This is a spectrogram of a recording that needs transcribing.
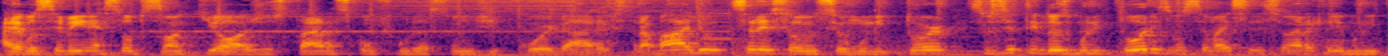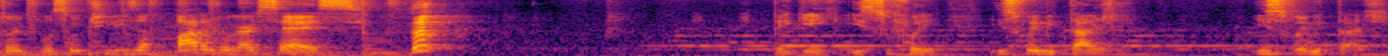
Aí você vem nessa opção aqui, ó, ajustar as configurações de cor da área de trabalho. Selecione o seu monitor. Se você tem dois monitores, você vai selecionar aquele monitor que você utiliza para jogar CS. Peguei. Isso foi, isso foi mitagem. Isso foi mitagem.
